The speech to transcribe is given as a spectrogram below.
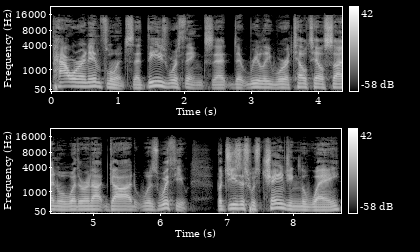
power and influence, that these were things that, that really were a telltale sign of whether or not God was with you. But Jesus was changing the way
